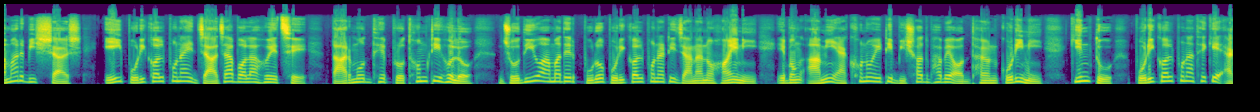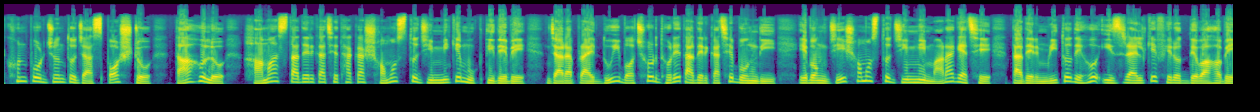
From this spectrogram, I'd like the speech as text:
আমার বিশ্বাস, এই পরিকল্পনায় যা যা বলা হয়েছে, তার মধ্যে প্রথমটি হল, যদিও আমাদের পুরো পরিকল্পনাটি জানানো হয়নি এবং আমি এখনও এটি বিশদভাবে অধ্যয়ন করিনি, কিন্তু পরিকল্পনা থেকে এখন পর্যন্ত যা স্পষ্ট, তা হল, হামাস তাদের কাছে থাকা সমস্ত জিম্মিকে মুক্তি দেবে, যারা প্রায় দুই বছর ধরে তাদের কাছে বন্দী, এবং যে সমস্ত জিম্মি মারা গেছে, তাদের মৃতদেহ ইসরায়েলকে ফেরত দেওয়া হবে,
